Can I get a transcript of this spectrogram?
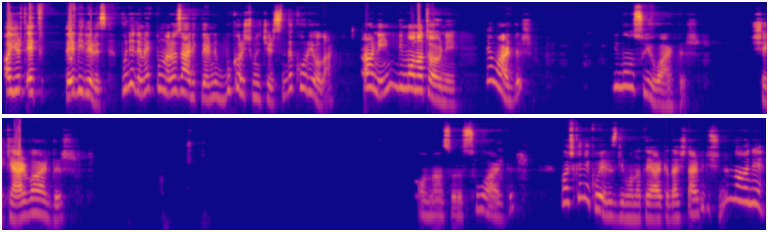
ayırt edebiliriz. Bu ne demek? Bunlar özelliklerini bu karışımın içerisinde koruyorlar. Örneğin limonata örneği. Ne vardır? Limon suyu vardır. Şeker vardır. Ondan sonra su vardır. Başka ne koyarız limonataya arkadaşlar? Bir düşünün. Nane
